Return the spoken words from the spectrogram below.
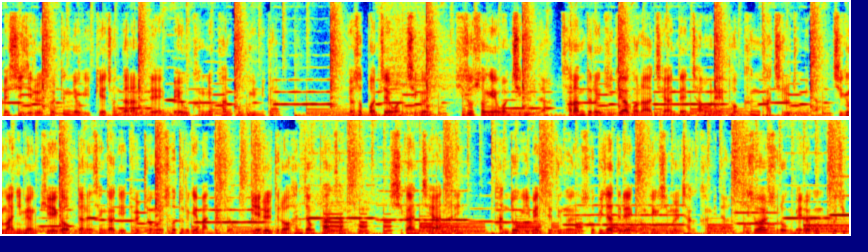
메시지를 설득력 있게 전달하는데 매우 강력한 도구입니다. 여섯 번째 원칙은 희소성의 원칙입니다. 사람들은 희귀하거나 제한된 자원에 더 큰 가치를 둡니다. 지금 아니면 기회가 없다는 생각이 결정을 서두르게 만들죠. 예를 들어 한정판 상품, 시간 제한 할인, 단독 이벤트 등은 소비자들의 경쟁심을 자극합니다. 희소할수록 매력은 커지고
